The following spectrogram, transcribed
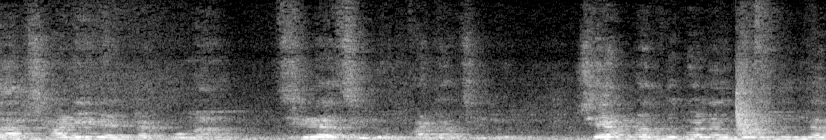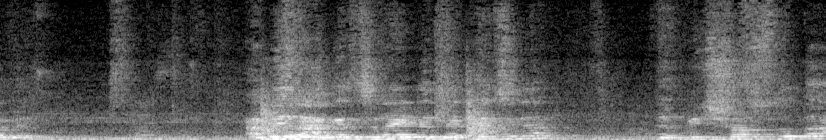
তার শাড়ির একটা কোনা ছিঁড়া ছিল ফাটা ছিল। সে আপনার দোকানে কোনদিন যাবে? আমি আগের স্লাইডে দেখাচ্ছি না যে বিশ্বস্ততা।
